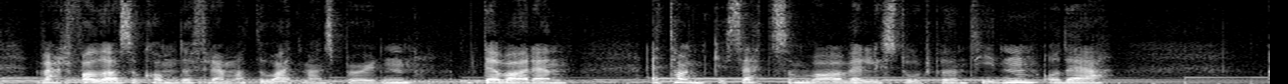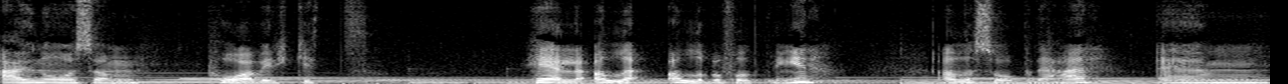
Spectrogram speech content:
i hvert fall da så kom det frem at 'the white man's burden' det var en, et tankesett som var veldig stort på den tiden. Og det er jo noe som påvirket hele, alle, alle befolkninger. Alle så på det her. Um,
